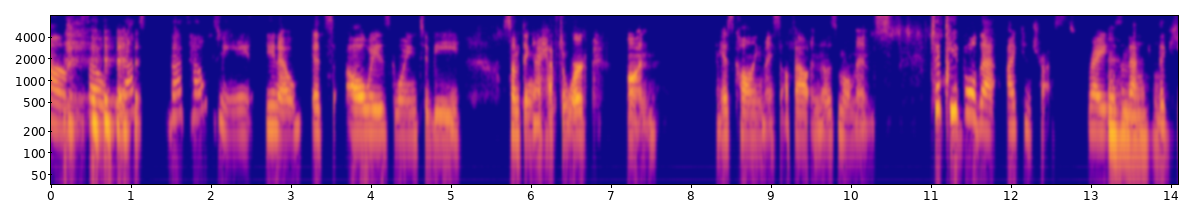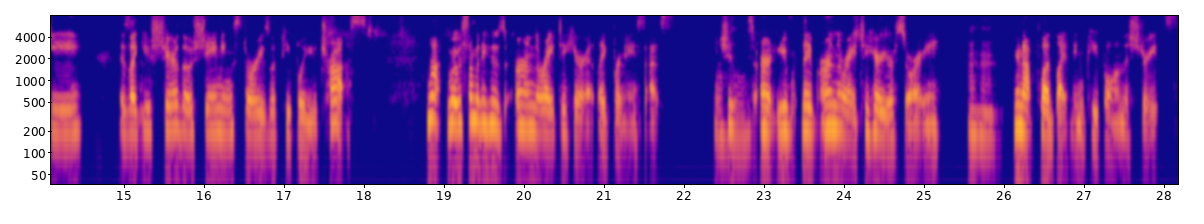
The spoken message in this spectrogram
Um, so that's that's helped me. You know, it's always going to be something I have to work on is calling myself out in those moments to people that I can trust, right? Mm-hmm, Isn't that mm-hmm. the key? Is like you share those shaming stories with people you trust, not with somebody who's earned the right to hear it, like Brene says. Mm-hmm. She's earned you've they've earned the right to hear your story. Mm-hmm. You're not floodlighting people on the streets.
